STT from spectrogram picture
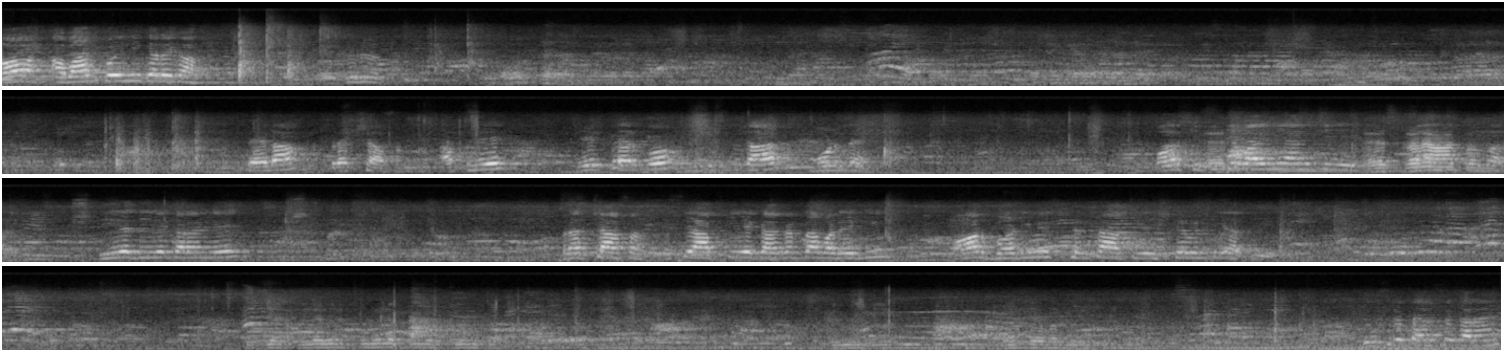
और आवाज़ कोई नहीं करेगा। पहला वृक्षासन। अपने एक पैर को इस प्रकार मोड़ लें और किसी की आवाज़ नहीं आनी चाहिए। धीरे धीरे करेंगे। वृक्षासन। इससे आपकी एकाग्रता बढ़ेगी और बॉडी में स्थिरता आती है स्टेबिलिटी आती है। दूसरे पैर से करें।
